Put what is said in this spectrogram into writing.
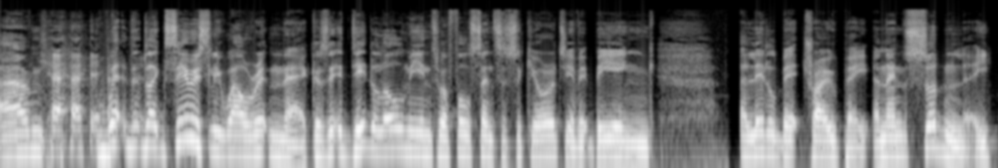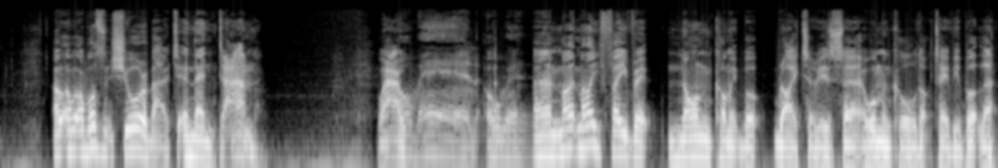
Um, we- th- like seriously well written there because it did lull me into a full sense of security of it being a little bit tropey, and then suddenly I, I wasn't sure about it, and then damn, Wow. Oh man, oh man. Um, my my favourite non-comic book writer is uh, a woman called Octavia Butler.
